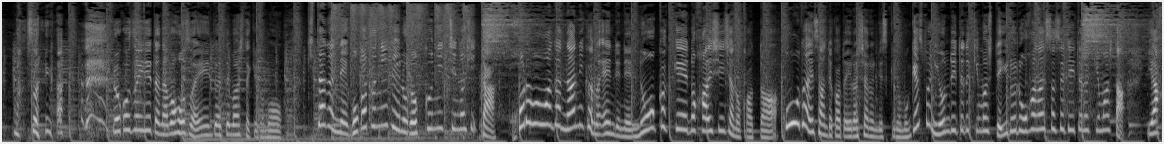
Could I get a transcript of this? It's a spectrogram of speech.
まあそれが 露骨に出た生放送を延々とやってましたけども、来たらね、5月26日の日か、これもまた何かの縁でね、農家系の配信者の方、広大さんって方いらっしゃるんですけども、ゲストに呼んでいただきまして、いろいろお話しさせていただきました。やは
